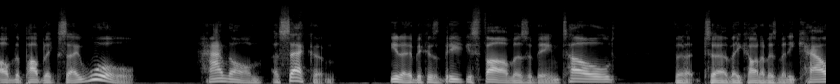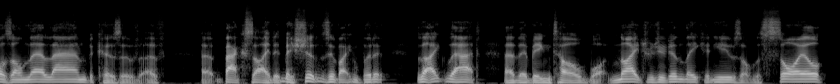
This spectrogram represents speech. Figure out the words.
of the public saying, whoa, hang on a second. You know, because these farmers are being told that uh, they can't have as many cows on their land because of, of uh, backside emissions, if I can put it like that. Uh, they're being told what nitrogen they can use on the soil.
